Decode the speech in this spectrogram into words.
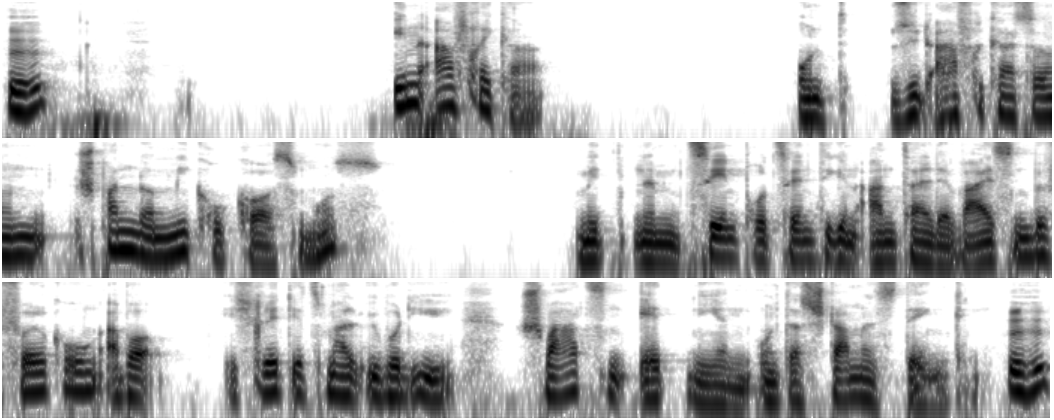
mhm. in Afrika. Und Südafrika ist so ein spannender Mikrokosmos mit einem zehnprozentigen Anteil der weißen Bevölkerung, aber ich rede jetzt mal über die schwarzen Ethnien und das Stammesdenken. Mhm.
